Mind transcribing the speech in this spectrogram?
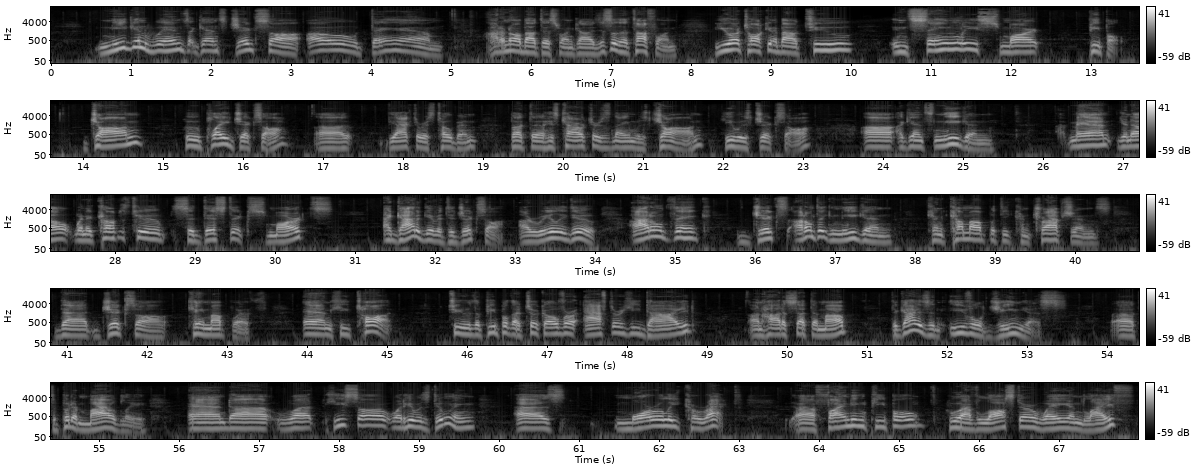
Negan wins against Jigsaw. Oh, damn. I don't know about this one, guys. This is a tough one. You are talking about two insanely smart people. John, who played Jigsaw, uh, the actor is Tobin, but uh, his character's name was John. He was Jigsaw. Uh, against Negan, man, you know, when it comes to sadistic smarts, I gotta give it to Jigsaw. I really do. I don't think Jigs I don't think Negan can come up with the contraptions that Jigsaw came up with. And he taught to the people that took over after he died on how to set them up. The guy is an evil genius, uh, to put it mildly. And uh, what he saw, what he was doing as morally correct, uh, finding people who have lost their way in life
